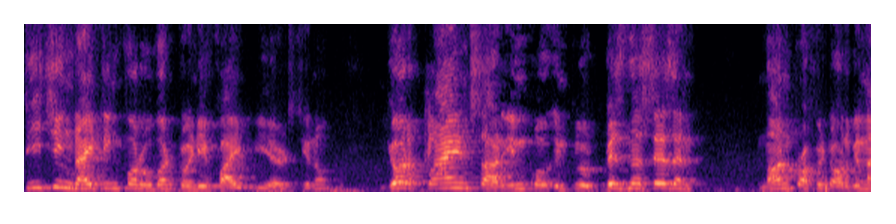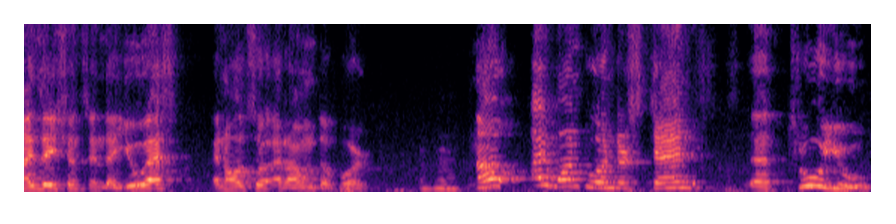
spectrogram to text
teaching writing for over 25 years. You know, your clients are in, include businesses and non-profit organizations in the US and also around the world. Mm-hmm. Now, I want to understand uh, through you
